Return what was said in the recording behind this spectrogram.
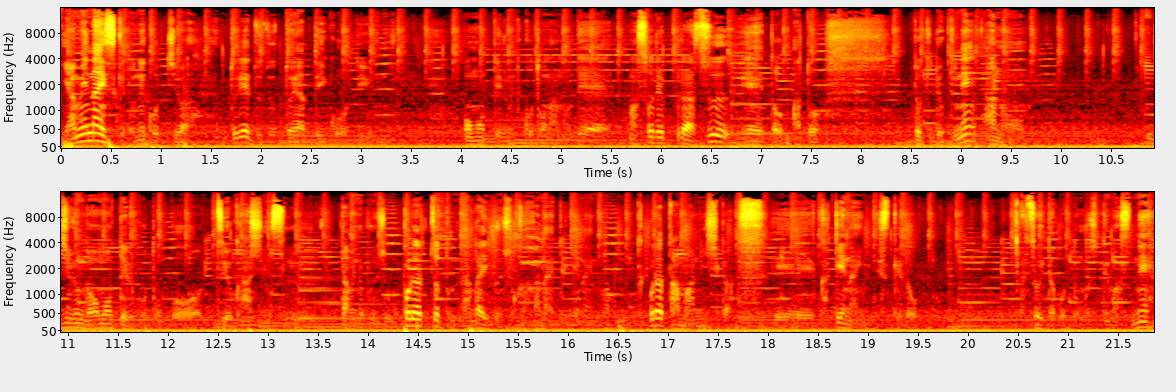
やめないですけどねこっちは。とりあえずずっとやっていこうっていうふうに思ってることなので、まあ、それプラス、えーと、あと時々ねあの自分が思ってることを強く発信するための文章。これはちょっと長い文章書かないといけないのでこれはたまにしか、えー、書けないんですけどそういったこともしてますね。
